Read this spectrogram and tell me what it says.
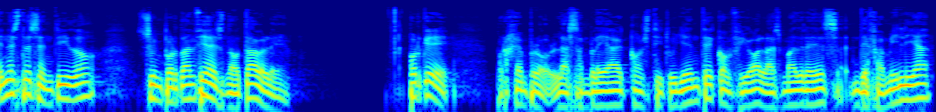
En este sentido, su importancia es notable. Porque, por ejemplo, la Asamblea Constituyente confió a las madres de familia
